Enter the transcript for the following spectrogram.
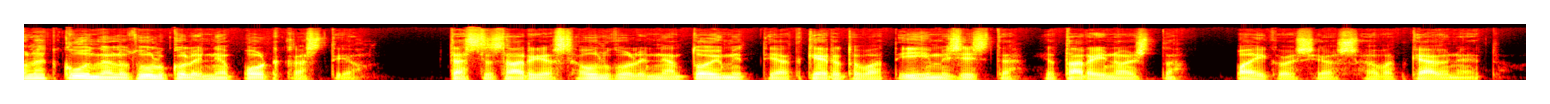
Olet kuunnellut Ulkolinjan podcastia. Tässä sarjassa Ulkolinjan toimittajat kertovat ihmisistä ja tarinoista paikoissa, joissa he ovat käyneet.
